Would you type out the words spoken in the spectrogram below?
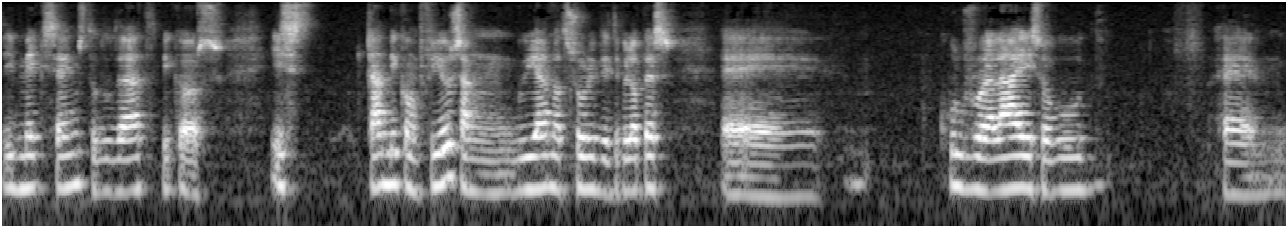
it makes sense to do that because it can be confused and we are not sure if the developers uh, could realize or would um,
